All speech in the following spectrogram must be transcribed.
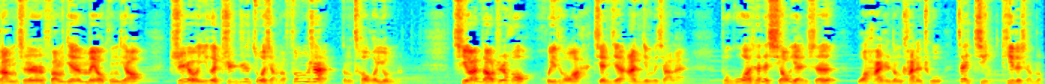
当时房间没有空调，只有一个吱吱作响的风扇能凑合用着。洗完澡之后，灰头啊渐渐安静了下来，不过他的小眼神，我还是能看得出在警惕着什么。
